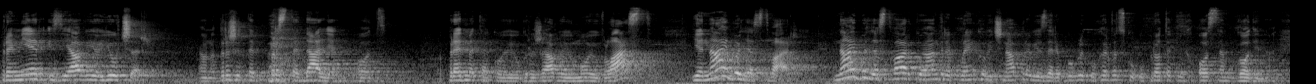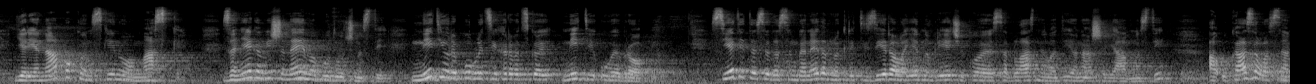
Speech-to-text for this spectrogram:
premijer izjavio jučer, ono, držite prste dalje od predmeta koji ugrožavaju moju vlast, je najbolja stvar, najbolja stvar koju Andrej Plenković napravio za Republiku Hrvatsku u proteklih osam godina. Jer je napokon skinuo maske. Za njega više nema budućnosti, niti u Republici Hrvatskoj, niti u Europi. Sjetite se da sam ga nedavno kritizirala jednom riječi koja je sablaznila dio naše javnosti, a ukazala sam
